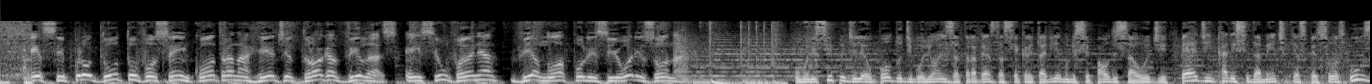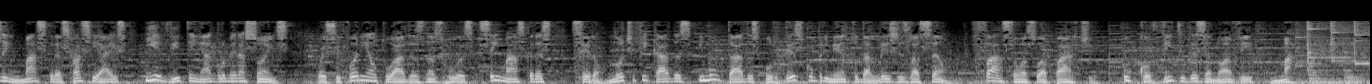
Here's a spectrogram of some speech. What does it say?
Esse produto você encontra na rede Droga Vilas, em Silvânia, Vianópolis e Orizona. O município de Leopoldo de Bulhões, através da Secretaria Municipal de Saúde, pede encarecidamente que as pessoas usem máscaras faciais e evitem aglomerações, pois se forem autuadas nas ruas sem máscaras, serão notificadas e multadas por descumprimento da legislação. Façam a sua parte. O Covid-19 mata.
